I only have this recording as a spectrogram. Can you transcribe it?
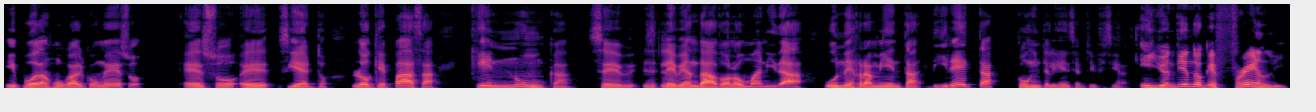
y puedan jugar con eso, eso es cierto. Lo que pasa que nunca se le habían dado a la humanidad una herramienta directa con inteligencia artificial. Y yo entiendo que es friendly,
